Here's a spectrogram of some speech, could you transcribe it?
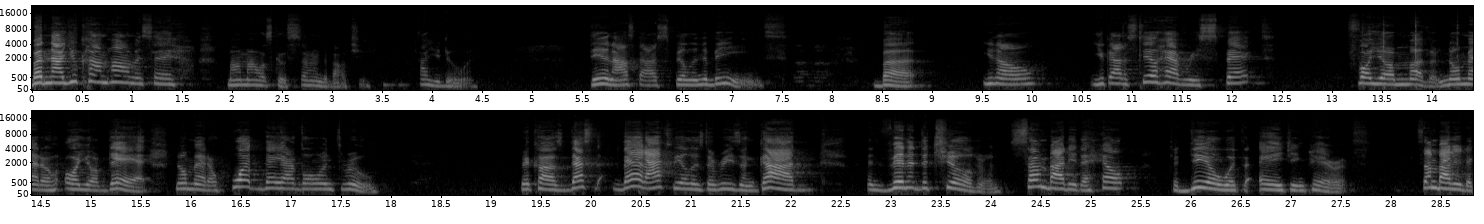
But now you come home and say, Mom, I was concerned about you. How you doing? Then I'll start spilling the beans. But, you know, you got to still have respect for your mother, no matter, or your dad, no matter what they are going through. Because that's, that I feel is the reason God invented the children. Somebody to help to deal with the aging parents. Somebody to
